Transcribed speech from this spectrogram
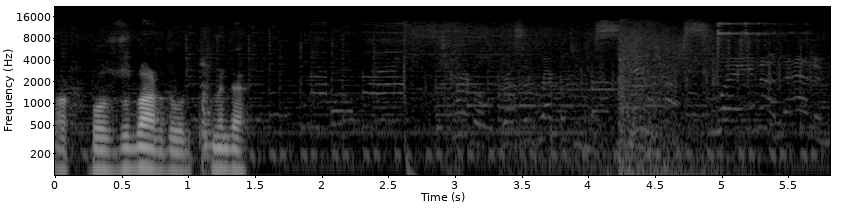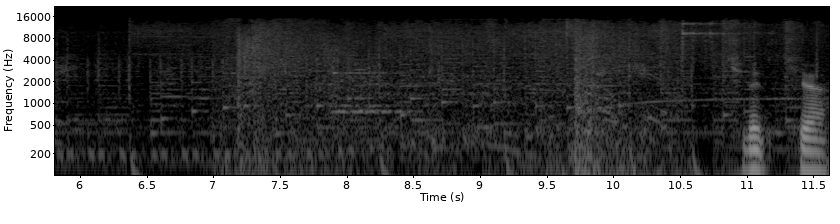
Bak bozdular da ultimi de. İkiledik ya.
